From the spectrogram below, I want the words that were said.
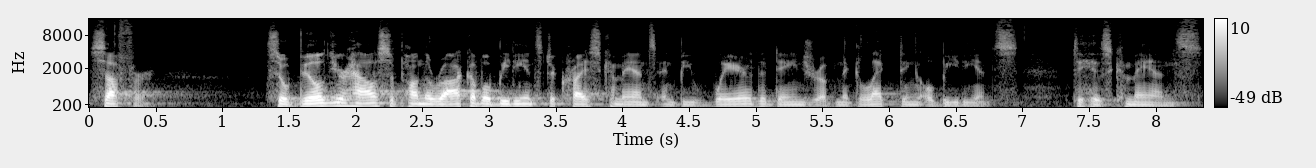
suffer. So build your house upon the rock of obedience to Christ's commands and beware the danger of neglecting obedience to His commands.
